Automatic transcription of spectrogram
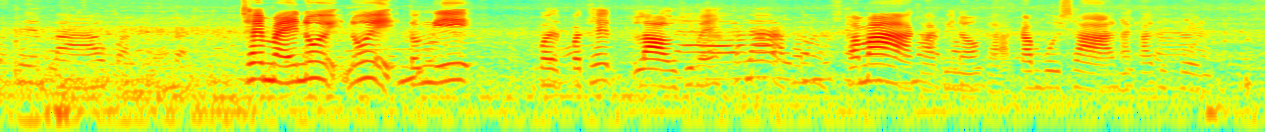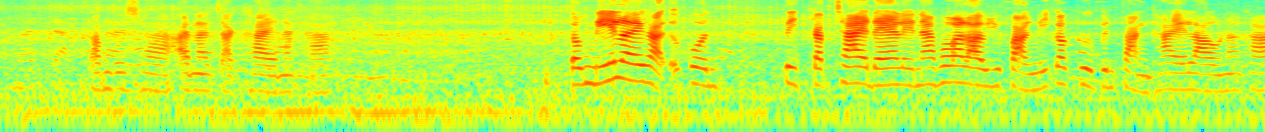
ประเทศลาวก่อนใช่ไหมนุ้ยนุ้ยตรงนี้ ประประเทศลาวใช่ไหมพม่าพม่าพม่าค่ะพี่น้องค่ะ กัมพูชานะคะทุกคน กัมพูชาอาณาจักรไทยนะคะ ตรงนี้เลยค่ะ ทุกคนติดกับชายแดนเลยนะ เพราะว่าเราอยู่ฝั่งนี้ก็คือเป็นฝั่งไทยเรานะคะ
